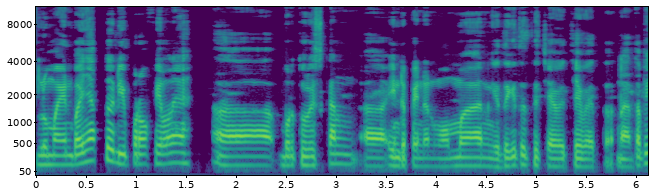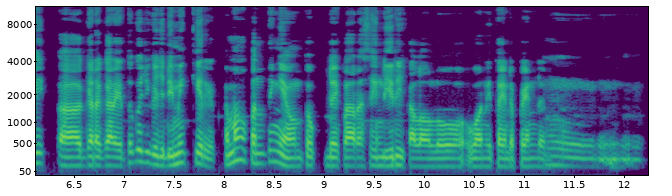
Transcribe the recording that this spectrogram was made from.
lumayan banyak tuh di profilnya eh, bertuliskan eh, independent woman gitu-gitu tuh cewek-cewek tuh. Nah tapi eh, gara-gara itu gue juga jadi mikir, emang penting ya untuk deklarasiin diri kalau lo wanita independen? Hmm.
